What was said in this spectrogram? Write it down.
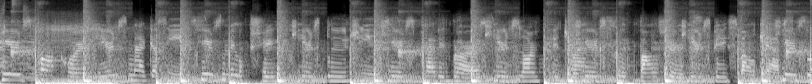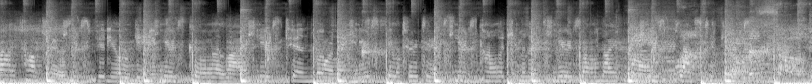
Here's popcorn, here's magazines, here's milkshake, here's blue jeans, here's padded bars, here's armpit wear, here's football shirt, here's baseball cap, here's live talk shows, here's video game, here's Cola Live, here's Morley, here's filter tips, here's college minutes, here's all night here's plastic here's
